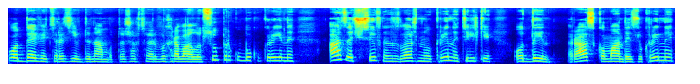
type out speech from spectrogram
По 9 разів Динамо та Шахтар вигравали Суперкубок України. А за часів Незалежної України тільки один раз команда з України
